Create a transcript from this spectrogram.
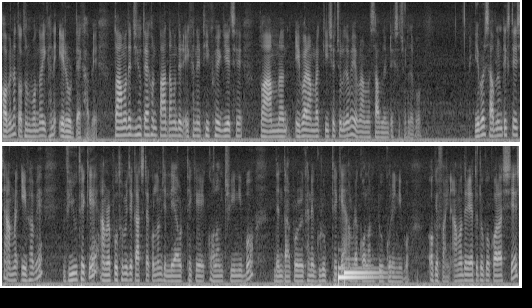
হবে না, ততক্ষণ পর্যন্ত এখানে এরর দেখাবে। তো আমাদের যেহেতু এখন পাত আমাদের এখানে ঠিক হয়ে গিয়েছে, তো আমরা, এবার আমরা কিসে চলে যাব? এবার আমরা সাবলাইম টেক্সটে চলে যাব। এবার সাবলাইম টেক্সটে এসে আমরা এভাবে ভিউ থেকে আমরা প্রথমে যে কাজটা করলাম, যে লেআউট থেকে কলাম থ্রি নিব দেন তারপর এখানে গ্রুপ থেকে আমরা কলাম টু করে নিব। ওকে ফাইন আমাদের এতটুকু করা শেষ।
